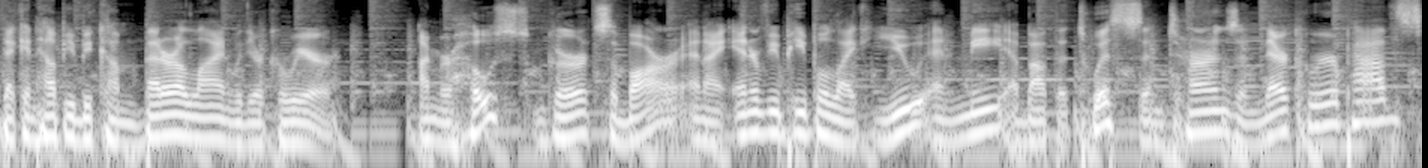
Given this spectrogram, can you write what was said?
that can help you become better aligned with your career. I'm your host, Gur Tsabar, and I interview people like you and me about the twists and turns in their career paths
